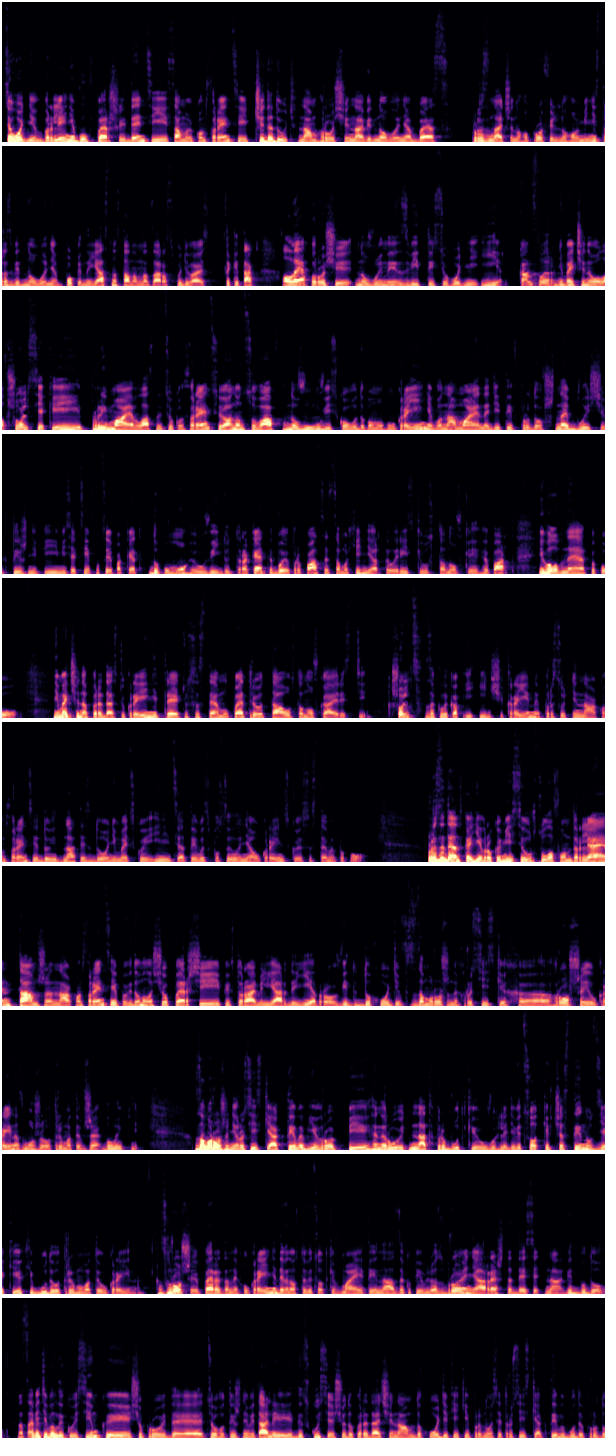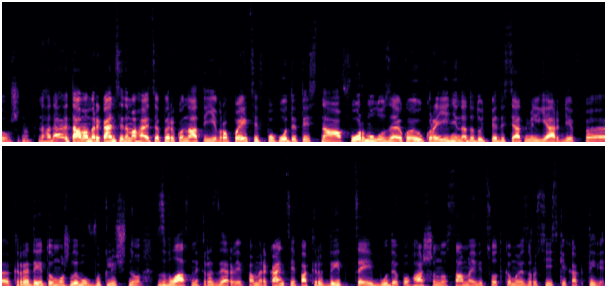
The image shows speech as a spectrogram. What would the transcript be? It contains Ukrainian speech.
Сьогодні в Берліні був перший день цієї самої конференції. Чи дадуть нам гроші на відновлення без призначеного профільного міністра з відновлення? Поки не ясно станом на зараз. Сподіваюсь, таки так. Але хороші новини звідти сьогодні є. Канцлер Німеччини Олаф Шольц, який приймає власне цю конференцію, анонсував нову військову допомогу Україні. Вона має надійти впродовж найближчих тижнів і місяців. У цей пакет допомоги увійдуть ракети, боєприпаси, самохідні артилерійські установки Гепард і головне ППО. Німеччина передасть Україні третю систему Петріот та установки Айрісті. Шольц закликав і інші країни, присутні на конференції, доєднатись до німецької ініціативи з посилення української системи ППО. Президентка Єврокомісії Урсула фон дер Ляєн там же на конференції повідомила, що перші півтора мільярди євро від доходів з заморожених російських е, грошей Україна зможе отримати вже в липні. Заморожені російські активи в Європі генерують надприбутки у вигляді відсотків, частину з яких і буде отримувати Україна. З грошей, переданих Україні, 90% має йти на закупівлю озброєння, а решта 10% на відбудову. На саміті Великої Сімки, що пройде цього тижня в Італії, дискусія щодо передачі нам доходів, які приносять російські активи, буде продовжена. Нагадаю, там американці намагаються переконати європейців погодитись на формулу, за якою Україні нададуть 50 мільярдів е, кредиту, можливо, виключно з власних резервів американців, а кредит цей буде погашено саме відсотками з російських активів.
